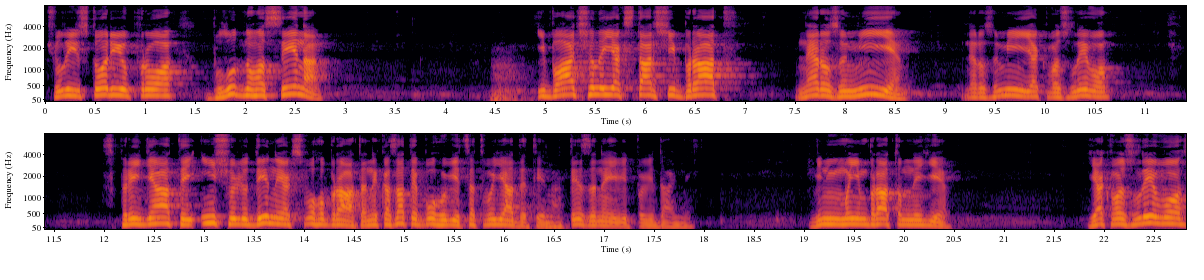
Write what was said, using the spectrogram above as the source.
Чули історію про блудного сина і бачили, як старший брат не розуміє, не розуміє, як важливо сприйняти іншу людину як свого брата, не казати Богові, це твоя дитина, ти за неї відповідальний. Він моїм братом не є. Як важливо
